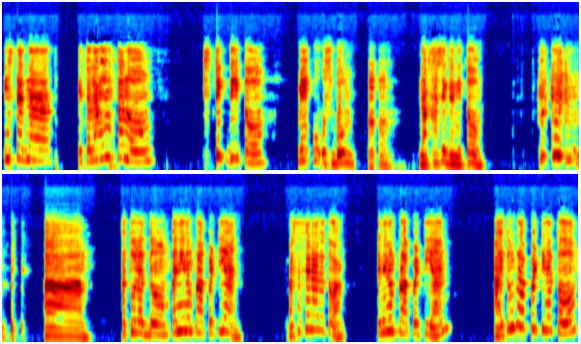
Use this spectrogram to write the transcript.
Instead na, ito lang yung tanong, stick dito, may uusbong. Oo. na kasi ganito. Ah, katulad nung kaninong property yan? Basta sarado to ah. Kaninong property yan? Ah, itong property na to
